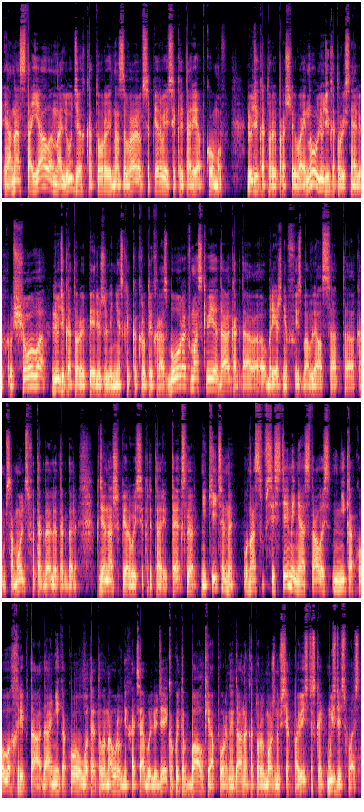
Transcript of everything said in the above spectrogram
И она стояла на людях, которые называются первые секретари обкомов люди, которые прошли войну, люди, которые сняли Хрущева, люди, которые пережили несколько крутых разборок в Москве, да, когда Брежнев избавлялся от э, комсомольцев и так далее, и так далее. Где наши первые секретари? Текслер, Никитины. У нас в системе не осталось никакого хребта, да, никакого вот этого на уровне хотя бы людей, какой-то балки опорной, да, на которую можно всех повесить и сказать, мы здесь власть.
